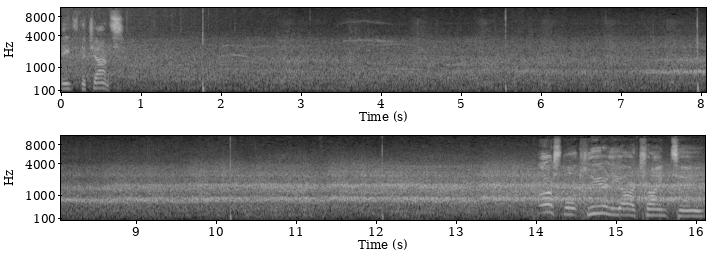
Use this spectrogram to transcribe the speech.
leads the chance. Arsenal clearly are trying to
